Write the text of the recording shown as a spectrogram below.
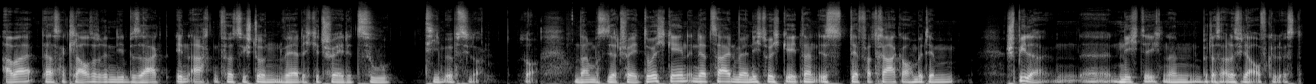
Aber da ist eine Klausel drin, die besagt, in 48 Stunden werde ich getradet zu Team Y. So. Und dann muss dieser Trade durchgehen in der Zeit. Und wenn er nicht durchgeht, dann ist der Vertrag auch mit dem Spieler äh, nichtig und dann wird das alles wieder aufgelöst.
